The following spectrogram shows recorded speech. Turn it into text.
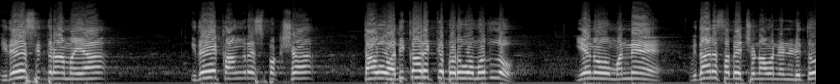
ಇದೇ ಸಿದ್ದರಾಮಯ್ಯ, ಇದೇ ಕಾಂಗ್ರೆಸ್ ಪಕ್ಷ, ತಾವು ಅಧಿಕಾರಕ್ಕೆ ಬರುವ ಮೊದಲು ಏನು ಮೊನ್ನೆ ವಿಧಾನಸಭೆ ಚುನಾವಣೆ ನಡೀತು.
